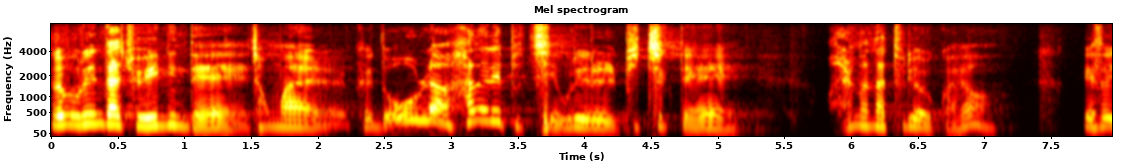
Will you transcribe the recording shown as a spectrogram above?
여러분, 우리는 다 죄인인데 정말 그 놀라운 하늘의 빛이 우리를 비칠 때 얼마나 두려울까요? 그래서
